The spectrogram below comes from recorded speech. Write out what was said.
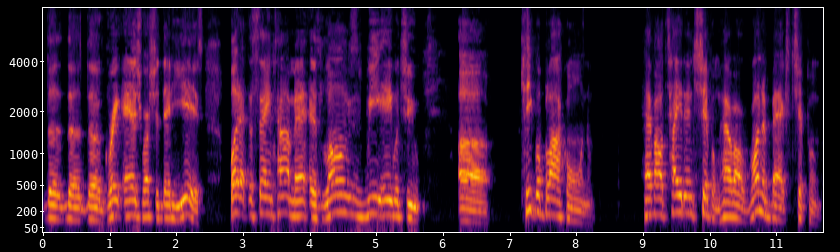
the the the great edge rusher that he is. But at the same time, man, as long as we able to uh keep a block on them, have our tight end chip him, have our running backs chip him,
